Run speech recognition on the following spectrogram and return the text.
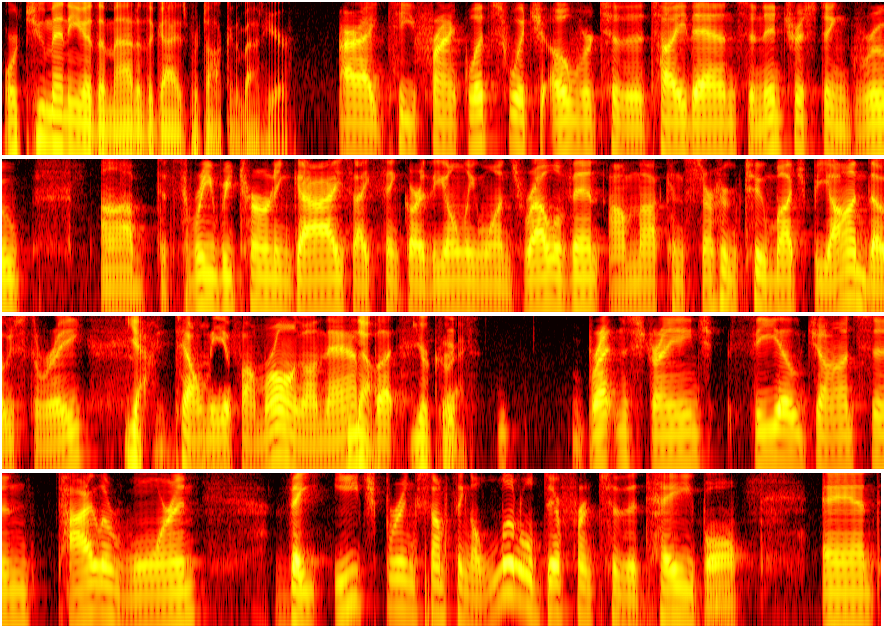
or too many of them out of the guys we're talking about here. All right, T. Frank, let's switch over to the tight ends. An interesting group. Uh, the three returning guys, I think, are the only ones relevant. I'm not concerned too much beyond those three. Yeah. Tell me if I'm wrong on that. No, but you're correct. It's Brenton Strange, Theo Johnson, Tyler Warren. They each bring something a little different to the table. And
